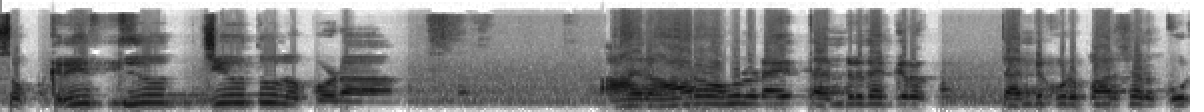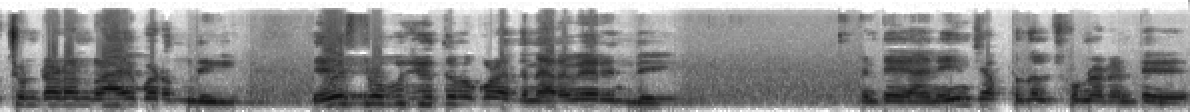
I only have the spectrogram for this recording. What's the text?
సో క్రీస్తు జీవితంలో కూడా ఆయన ఆరోహణుడై తండ్రి దగ్గర తండ్రి కుడిపార్శాన్ని కూర్చుంటాడని రాయబడి ఉంది ప్రభు జీవితంలో కూడా అది నెరవేరింది. అంటే ఆయన ఏం చెప్పదలుచుకున్నాడంటే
